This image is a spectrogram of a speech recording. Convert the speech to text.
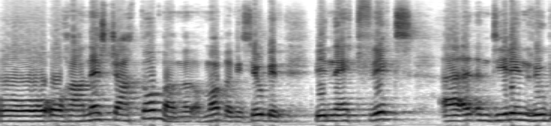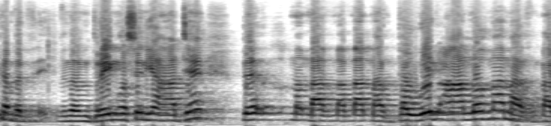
o, o hanes Jacob. Mae ma, ma, ma, ma, Netflix uh, yn dilyn rhywbeth, pan bydd yn bring o syniadau, mae'r ma, ma, ma, ma, bywyd anodd yma, mae'r ma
